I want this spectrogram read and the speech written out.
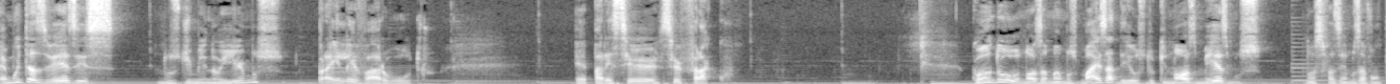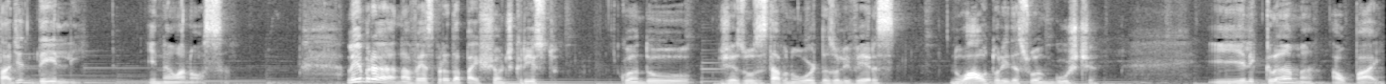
É muitas vezes nos diminuirmos para elevar o outro. É parecer ser fraco. Quando nós amamos mais a Deus do que nós mesmos, nós fazemos a vontade dele e não a nossa. Lembra na véspera da paixão de Cristo, quando Jesus estava no Horto das Oliveiras, no alto ali da sua angústia, e ele clama ao Pai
